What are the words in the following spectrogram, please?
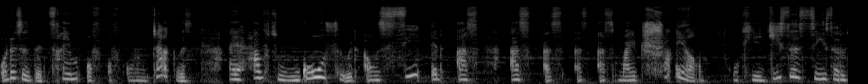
or this is the time of, of, of darkness. I have to go through it. I will see it as as as as, as my trial. Okay Jesus sees that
